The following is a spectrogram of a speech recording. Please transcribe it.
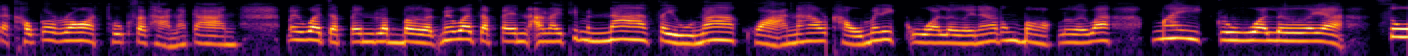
ต่เขาก็รอดทุกสถานการณ์ ไม่ว่าจะเป็นระเบิด ไม่ว่าจะเป็นอะไรที่มันหน้าสิวหน้าขวานนะคะ เขาไม่ได้กลัวเลยนะ ต้องบอกเลยว่า ไม่กลัวเลยอะ สู้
